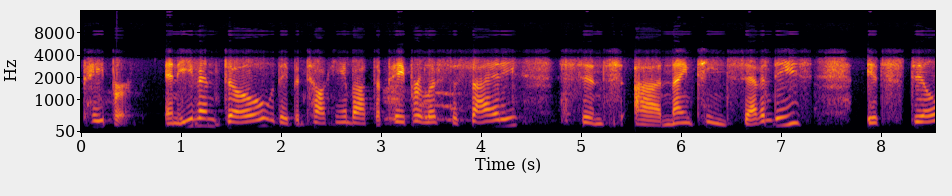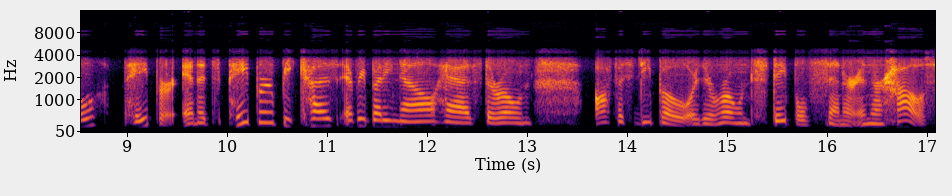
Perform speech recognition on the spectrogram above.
paper. And even though they've been talking about the paperless society since uh, 1970s, it's still paper. And it's paper because everybody now has their own Office Depot or their own Staples Center in their house,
